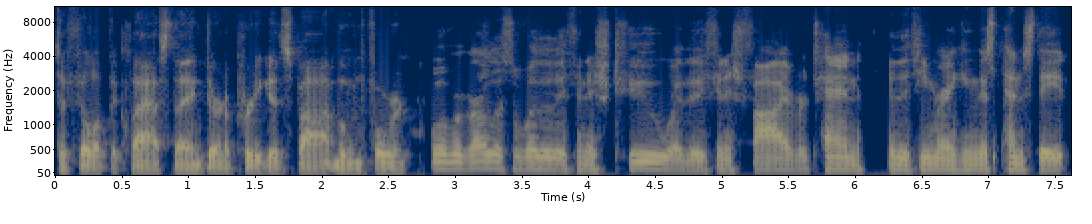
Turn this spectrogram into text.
to fill up the class. I think they're in a pretty good spot moving forward. Well, regardless of whether they finish two, whether they finish five or 10 in the team ranking, this Penn State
